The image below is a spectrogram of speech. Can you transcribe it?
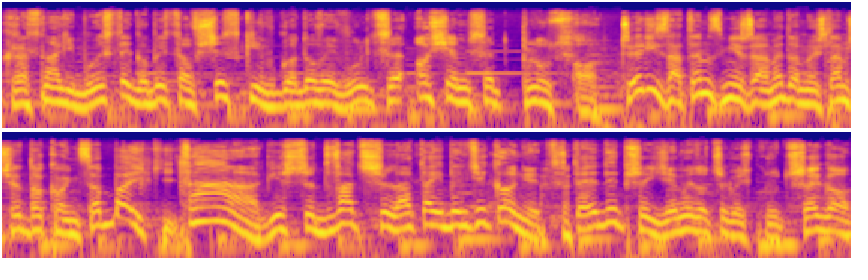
Krasnali Błystek obiecał wszystkim w głodowej wólce 800 plus. O, czyli zatem zmierzamy, domyślam się, do końca bajki. Tak, jeszcze 2-3 lata i będzie koniec. Wtedy przejdziemy do czegoś krótszego,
